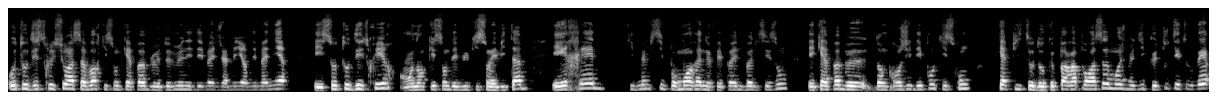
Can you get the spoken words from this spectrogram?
autodestruction, à savoir qu'ils sont capables de mener des matchs de la meilleure des manières et s'autodétruire en encaissant des buts qui sont évitables. Et Rennes, qui même si pour moi Rennes ne fait pas une bonne saison, est capable d'engranger des points qui seront capitaux. Donc par rapport à ça, moi je me dis que tout est ouvert.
